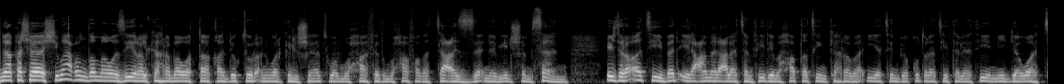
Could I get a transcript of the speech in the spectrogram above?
ناقش اجتماع ضم وزير الكهرباء والطاقة الدكتور أنور كليشات ومحافظ محافظة تعز نبيل شمسان. إجراءات بدء العمل على تنفيذ محطة كهربائية بقدرة 30 ميجاوات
